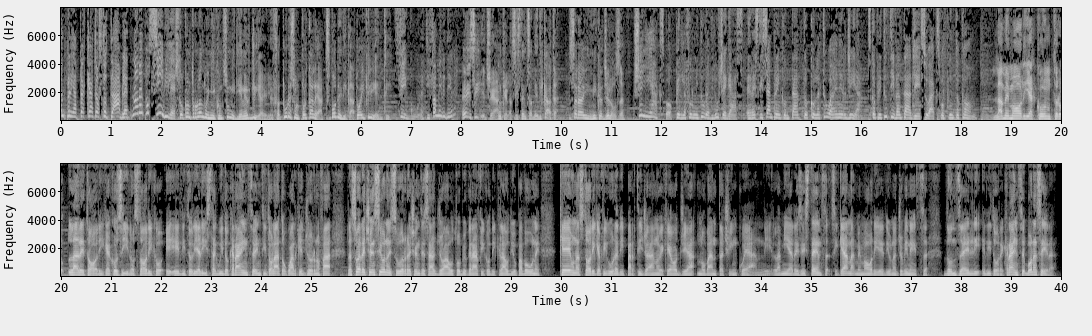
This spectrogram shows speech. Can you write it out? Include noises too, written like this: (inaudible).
sempre attaccato a sto tablet, non è possibile! Sto controllando i miei consumi di energia e le fatture sul portale Axpo dedicato ai clienti. Figurati, fammi vedere. Eh sì, c'è anche l'assistenza dedicata. Sarai mica gelosa? Scegli Axpo per la fornitura di luce e gas e resti sempre in contatto con la tua energia. Scopri tutti i vantaggi su axpo.com. La memoria contro la retorica, così lo storico e editorialista Guido Krainz ha intitolato qualche giorno fa la sua recensione sul recente saggio autobiografico di Claudio Pavone, che è una storica figura di partigiano e che oggi ha 95 anni. La mia resistenza si chiama Memorie di una giovinezza, Donzelli, editore. Krainz, buonasera.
